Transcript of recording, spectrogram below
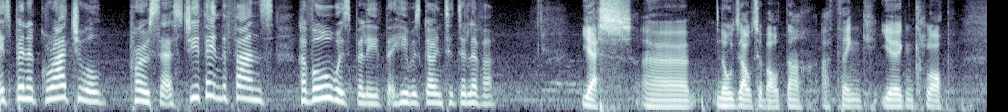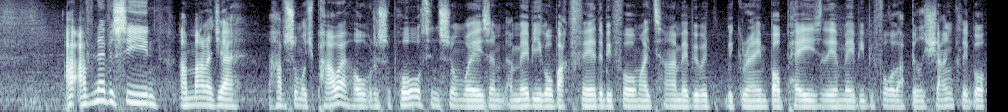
it's been a gradual process. Do you think the fans have always believed that he was going to deliver? Yes, uh, no doubt about that. I think Jurgen Klopp. I, have never seen a manager have so much power over the support in some ways, and, and maybe you go back further before my time, maybe with, with Graham, Bob Paisley, and maybe before that Bill Shankly. But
